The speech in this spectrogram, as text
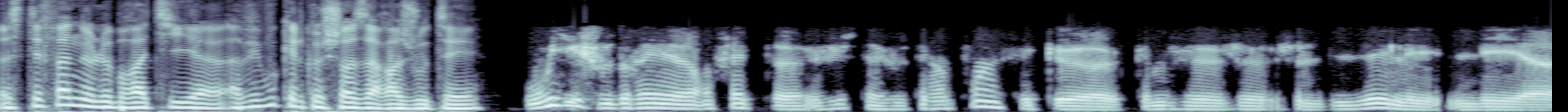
Euh, Stéphane Lebratti, avez-vous quelque chose à rajouter? Oui, je voudrais en fait juste ajouter un point, c'est que, comme je, je, je, le disais, les, les,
